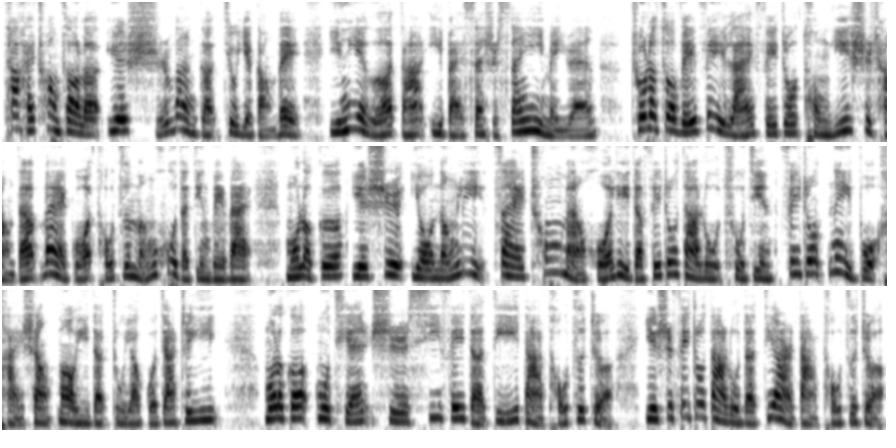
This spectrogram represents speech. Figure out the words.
它还创造了约十万个就业岗位。营业额达一百三十三亿美元。除了作为未来非洲统一市场的外国投资门户的定位外，摩洛哥也是有能力在充满活力的非洲大陆促进非洲内部海上贸易的主要国家之一。摩洛哥目前是西非的第一大投资者，也是非洲大陆的第二大投资者。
